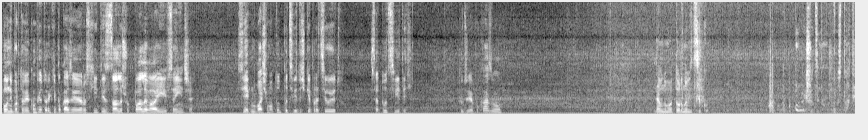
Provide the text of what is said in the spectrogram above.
Повний бортовий комп'ютер, який показує розхід із залишок палива і все інше. Всі, як ми бачимо, тут підсвіточки працюють. Все тут світить. Тут же я показував. Йдемо до моторного відсіку. Якщо це не можу достати.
